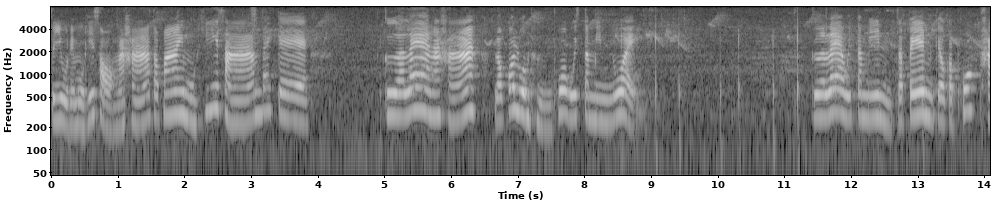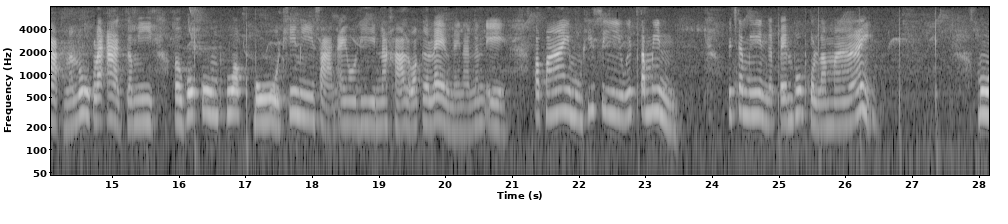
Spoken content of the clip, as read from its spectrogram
จะอยู่ในหมู่ที่สองนะคะ ต่อไปหมู่ที่สามได้แก่เกลือแร่นะคะ แล้วก็รวมถึงพวกวิตามินด้วย เกลือแร่วิตามิน จะเป็นเกี่ยวกับพวกผักนะลูกและอาจจะมีเออพวกกุ้งพวกปูที่มีสารไอโอดีนนะคะ หรือว่าเกลือแร่อยู่ในนั้นนั่นเอง ต่อไปหมู่ที่ 4 วิตามิน วิตามินจะเป็นพวกผลไม้ หมู่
